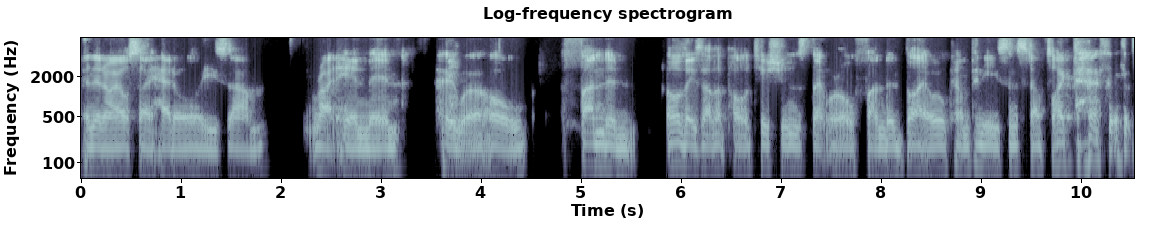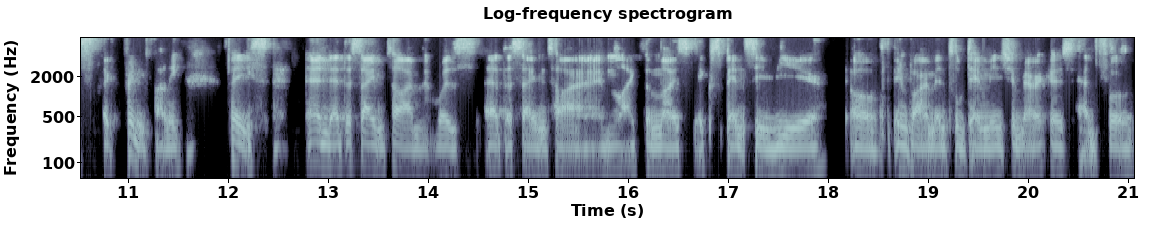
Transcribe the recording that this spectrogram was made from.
And then I also had all these um, right hand men who were all funded, all these other politicians that were all funded by oil companies and stuff like that. it was like pretty funny piece. And at the same time, it was at the same time like the most expensive year of environmental damage America's had for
